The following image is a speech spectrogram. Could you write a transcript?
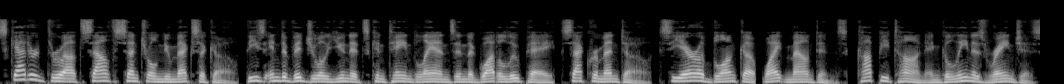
Scattered throughout south-central New Mexico, these individual units contained lands in the Guadalupe, Sacramento, Sierra Blanca, White Mountains, Capitan and Gallinas ranges,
